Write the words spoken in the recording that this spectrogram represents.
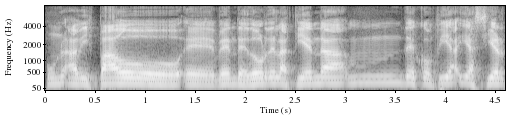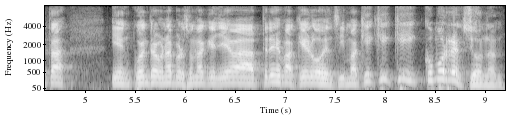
un avispado eh, vendedor de la tienda mm, desconfía y acierta y encuentra a una persona que lleva tres vaqueros encima. ¿Qué, qué, qué, ¿Cómo reaccionan?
